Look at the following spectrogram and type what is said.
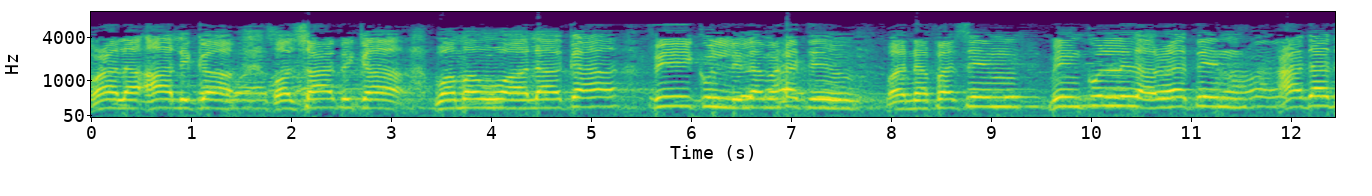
وعلى آلك وصعبك ومن والاك في كل لمحة ونفس من كل ذرة عدد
